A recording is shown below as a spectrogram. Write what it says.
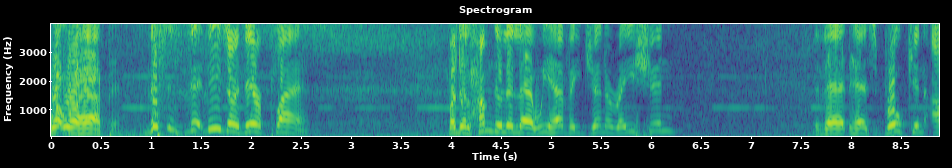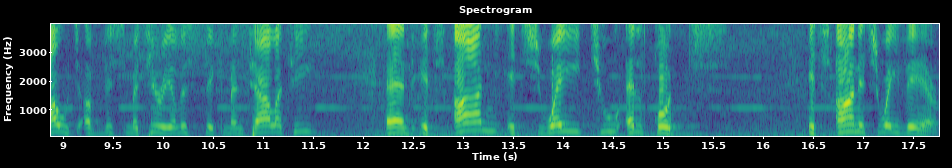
what will happen? This is th- these are their plans. But alhamdulillah, we have a generation that has broken out of this materialistic mentality and it's on its way to Al Quds. It's on its way there.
